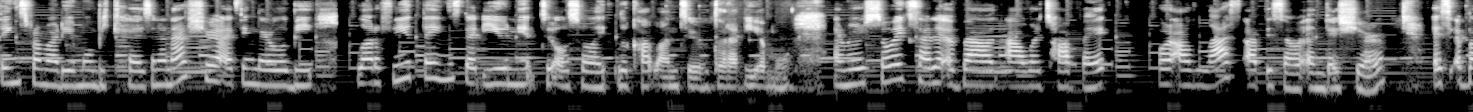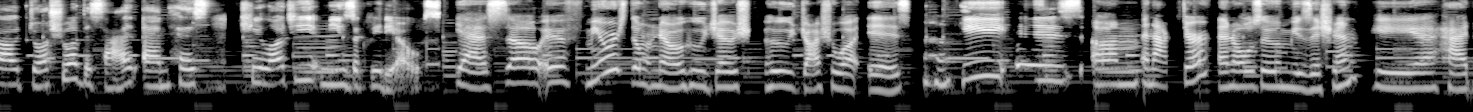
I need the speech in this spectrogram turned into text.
things from our Radiomu because in the next year, I think there will be a lot of new things that you need to also like look up onto to Radiomu. And we're so excited about our topic for our last episode in this year. It's about Joshua Bassett and his trilogy music videos. Yeah, so if viewers don't know who Josh who Joshua is, Mhm. he is um an actor and also a musician. He had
